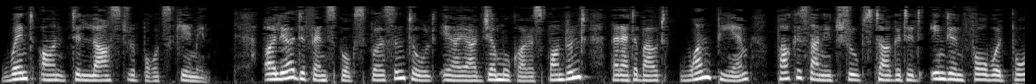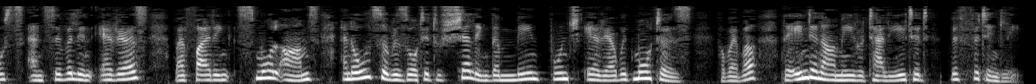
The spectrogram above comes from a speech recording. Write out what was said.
went on till last reports came in. Earlier, defence spokesperson told AIR Jammu correspondent that at about 1 pm, Pakistani troops targeted Indian forward posts and civilian areas by firing small arms and also resorted to shelling the main Poonch area with mortars. However, the Indian Army retaliated befittingly.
